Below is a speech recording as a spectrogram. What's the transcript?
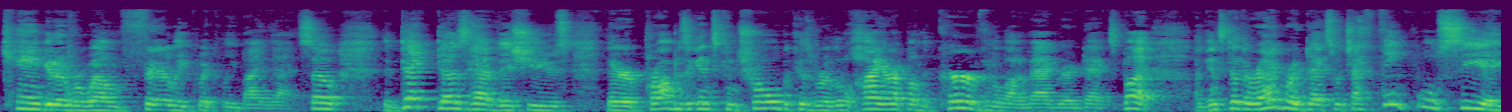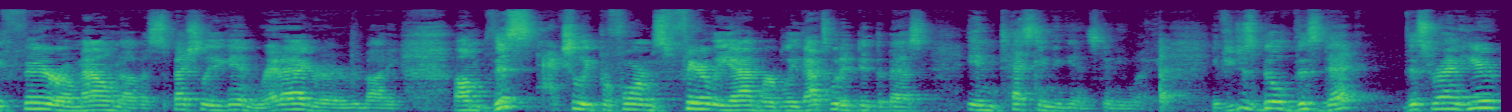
Can get overwhelmed fairly quickly by that. So the deck does have issues. There are problems against control because we're a little higher up on the curve than a lot of aggro decks, but against other aggro decks, which I think we'll see a fair amount of, especially again, red aggro, everybody. Um, this actually performs fairly admirably. That's what it did the best in testing against anyway. If you just build this deck, this right here,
